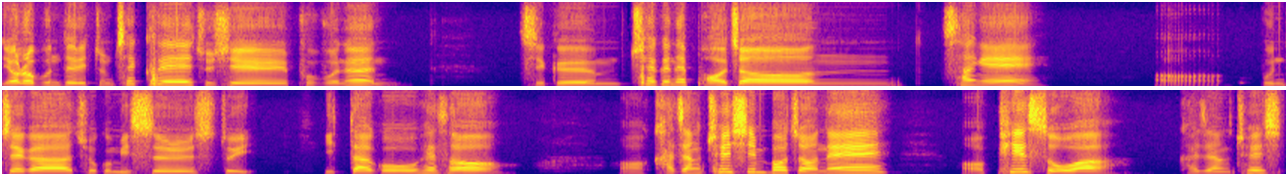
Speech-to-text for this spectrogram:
여러분들이 좀 체크해 주실 부분은 지금 최근에 버전 상에 어, 문제가 조금 있을 수도 있, 다고 해서 어, 가장 최신 버전의 어, PSO와 가장 최신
